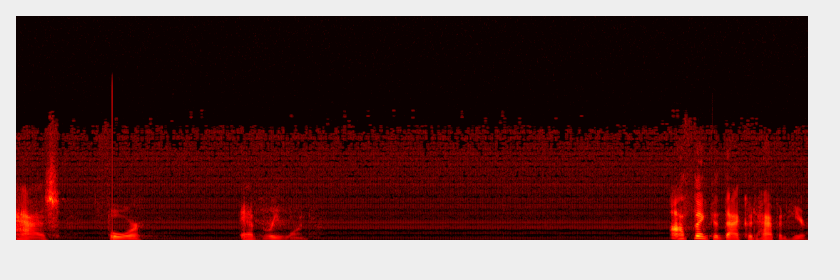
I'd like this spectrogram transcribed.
has for everyone. I think that that could happen here.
